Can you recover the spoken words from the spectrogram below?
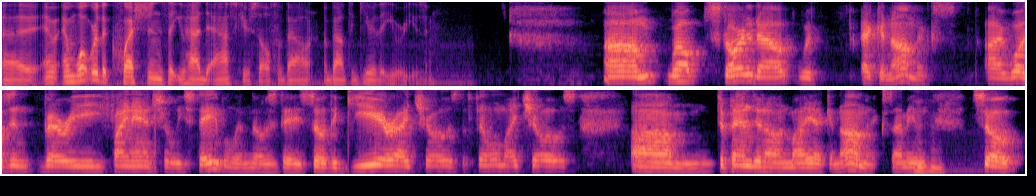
uh, and, and what were the questions that you had to ask yourself about about the gear that you were using Um, well, started out with economics. I wasn't very financially stable in those days. So the gear I chose, the film I chose, um, depended on my economics. I mean, Mhm. so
